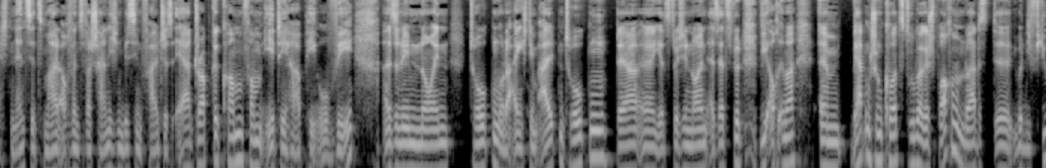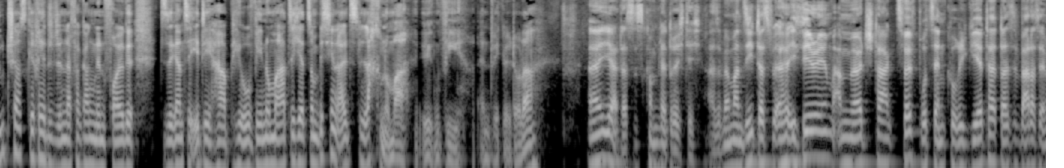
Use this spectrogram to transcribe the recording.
ich nenne es jetzt mal, auch wenn es wahrscheinlich ein bisschen falsch ist, Airdrop gekommen vom ETH-POW, also dem neuen Token oder eigentlich dem alten Token, der äh, jetzt durch den neuen ersetzt wird, wie auch immer. Ähm, wir hatten schon kurz drüber gesprochen und du hattest äh, über die Futures geredet in der vergangenen Folge. Diese ganze ETH-POW-Nummer hat sich jetzt so ein bisschen als Lachnummer irgendwie entwickelt, oder? Äh, ja, das ist komplett richtig. Also wenn man sieht, dass äh, Ethereum am Merge-Tag 12% korrigiert hat, das war das ja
